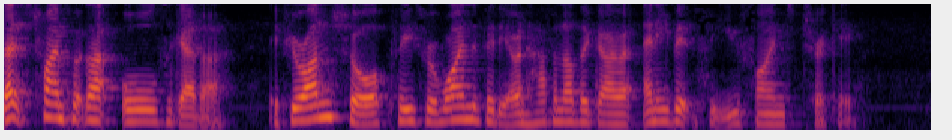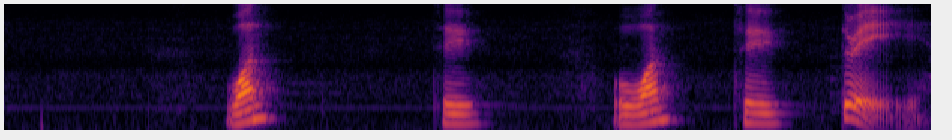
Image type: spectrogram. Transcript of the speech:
Let's try and put that all together. If you're unsure, please rewind the video and have another go at any bits that you find tricky. One, two, one, two, three.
